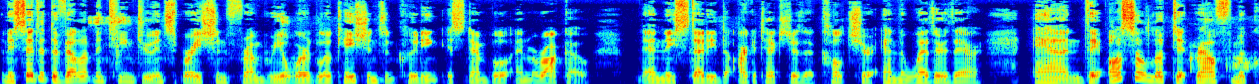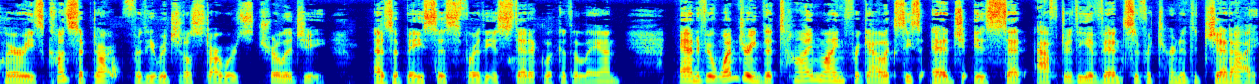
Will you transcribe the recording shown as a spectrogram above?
And they said the development team drew inspiration from real world locations, including Istanbul and Morocco. And they studied the architecture, the culture, and the weather there. And they also looked at Ralph McQuarrie's concept art for the original Star Wars trilogy as a basis for the aesthetic look of the land. And if you're wondering, the timeline for Galaxy's Edge is set after the events of Return of the Jedi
